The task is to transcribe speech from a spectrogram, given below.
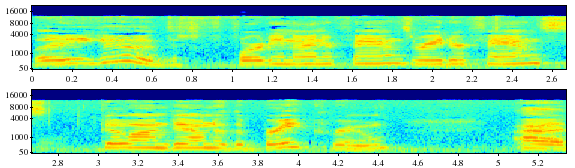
There you go. The 49er fans, Raider fans, go on down to the break room. Uh,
